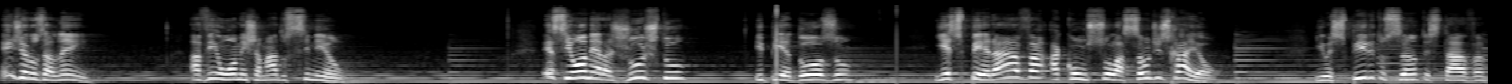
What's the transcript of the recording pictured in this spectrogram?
Em Jerusalém havia um homem chamado Simeão. Esse homem era justo e piedoso, e esperava a consolação de Israel, e o Espírito Santo estava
